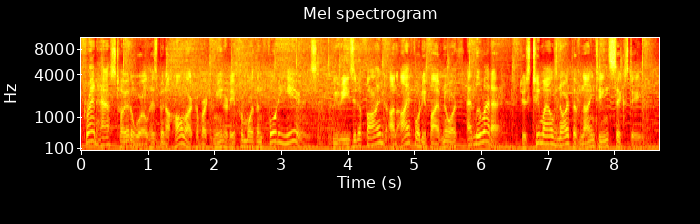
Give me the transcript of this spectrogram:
Fred Haas Toyota World has been a hallmark of our community for more than 40 years. We're easy to find on I-45 North at Louetta, just two miles north of 1960.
